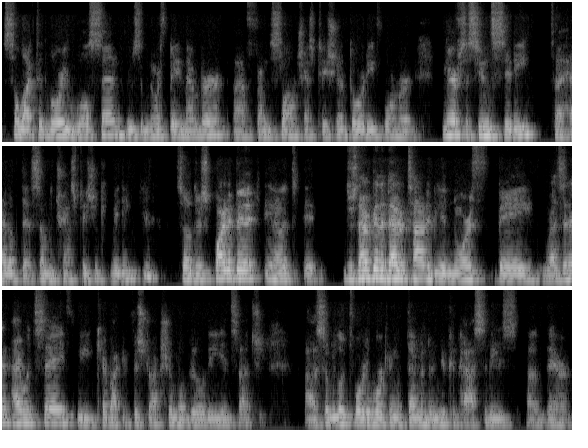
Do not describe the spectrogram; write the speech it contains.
selected Lori Wilson, who's a North Bay member uh, from the Solano Transportation Authority, former mayor of Suisun City, to head up the Assembly Transportation Committee. Mm -hmm. So there's quite a bit, you know, it's, it, there's never been a better time to be a North Bay resident, I would say, if we care about infrastructure, mobility and such. Uh, so we look forward to working with them in their new capacities, uh, there.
